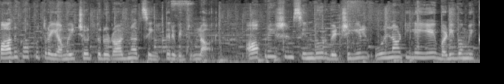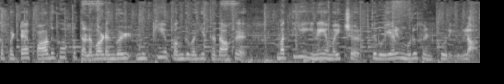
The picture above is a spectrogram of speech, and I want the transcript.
பாதுகாப்புத்துறை அமைச்சர் திரு ராஜ்நாத் சிங் தெரிவித்துள்ளார். ஆபரேஷன் சிந்தூர் வெற்றியில் உள்நாட்டிலேயே வடிவமைக்கப்பட்ட பாதுகாப்பு தளவாடங்கள் முக்கிய பங்கு வகித்ததாக மத்திய இணையமைச்சர் திரு எல். முருகன் கூறியுள்ளார்.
